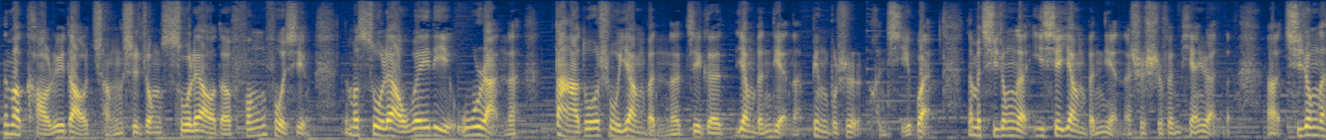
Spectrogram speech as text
那么，考虑到城市中塑料的丰富性，那么塑料微粒污染呢？大多数样本呢，这个样本点呢，并不是很奇怪。那么其中的一些样本点呢，是十分偏远的。啊，其中呢，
